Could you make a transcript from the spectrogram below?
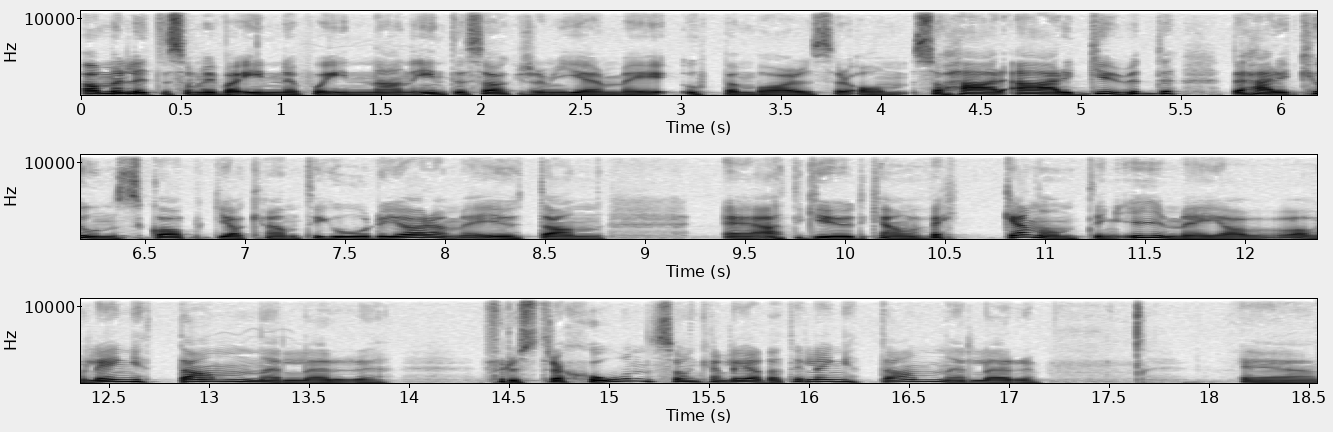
ja, men lite som vi var inne på innan, inte saker som ger mig uppenbarelser om så här är Gud, det här är kunskap jag kan tillgodogöra mig, utan eh, att Gud kan väcka någonting i mig av, av längtan eller frustration som kan leda till längtan eller eh,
